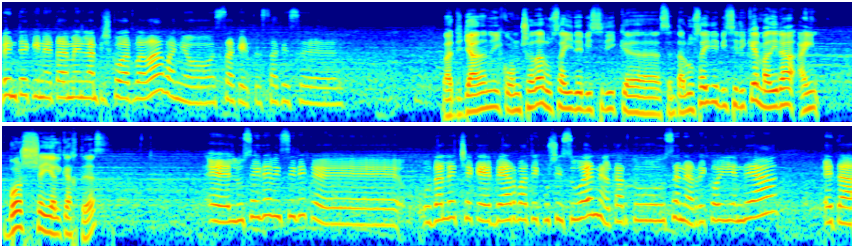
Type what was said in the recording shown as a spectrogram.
bentekin eta hemen lan pixko bat bada, baina ez dakit, ez dakit ze... Bat jadanik ontsa da luzaide bizirik, uh, zenta luzaide biziriken badira hain bost sei elkarte ez? E, luzeide bizirik e, udaletxeke behar bat ikusi zuen, elkartu zen herriko jendea, eta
